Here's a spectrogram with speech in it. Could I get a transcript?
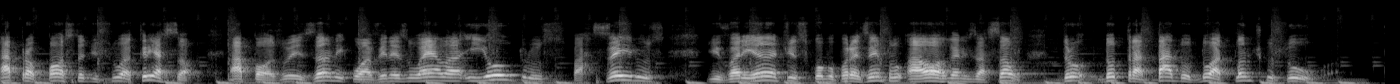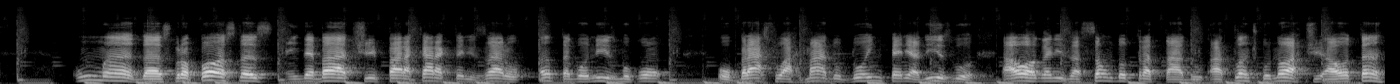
a proposta de sua criação. Após o exame com a Venezuela e outros parceiros de variantes, como por exemplo a Organização do, do Tratado do Atlântico Sul, uma das propostas em debate para caracterizar o antagonismo com o braço armado do imperialismo, a Organização do Tratado Atlântico Norte, a OTAN,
